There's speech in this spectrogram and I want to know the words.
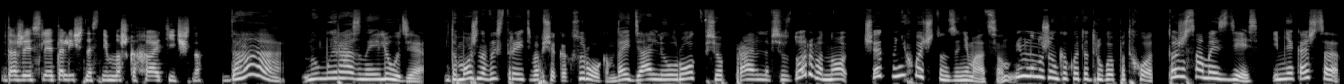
Даже если эта личность немножко хаотична. Да, ну мы разные люди. Да можно выстроить вообще как с уроком, да, идеальный урок, все правильно, все здорово, но человек, ну, не хочет он заниматься, ему нужен какой-то другой подход. То же самое здесь. И мне кажется,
